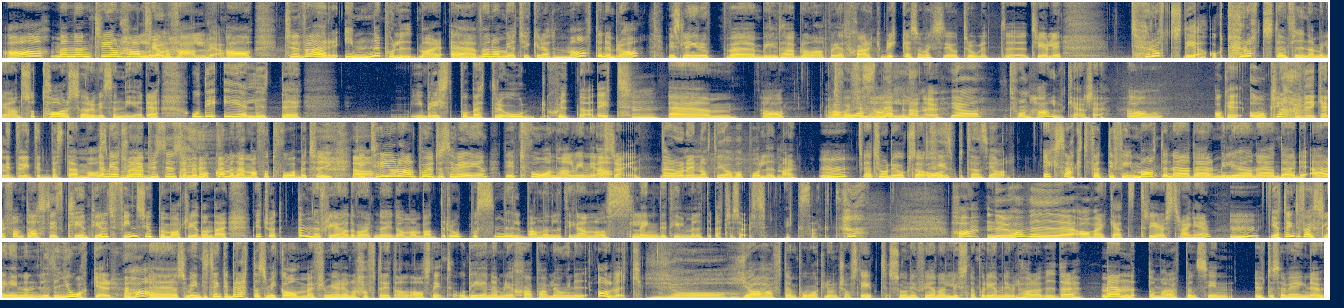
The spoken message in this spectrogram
Ja, men en tre och en halv Tre och en halv, ja. Ja, tyvärr inne på Lidmar, även om jag tycker att maten är bra. Vi slänger upp eh, bild här bland annat på deras charkbricka som faktiskt är otroligt eh, trevlig. Trots det och trots den fina miljön så tar servicen ner det. Och det är lite, i brist på bättre ord, skitnödigt. Ehm, ja, Var två vi och för en halv. snälla nu? Ja, två och en halv kanske. Ja. Okej, oklar. Vi kan inte riktigt bestämma oss. Ja, men jag tror det är precis som med Bockholmen här, man får två betyg. Det är tre och en halv på uteserveringen, det är två och en halv inne i Ja. restaurangen. Där har ni något att jobba på, Lidmar. Mm, jag tror det också. Det Och- finns potential. Exakt, för att maten är där, miljön är där, det är fantastiskt. Klientelet finns ju uppenbart redan där. Men jag tror att ännu fler hade varit nöjda om man bara drog på smilbanden lite grann och slängde till med lite bättre service. Exakt. Ha, nu har vi eh, avverkat tre restauranger. Mm. Jag tänkte faktiskt slänga in en liten joker. Eh, som jag inte tänkte berätta så mycket om eftersom jag redan har haft den i ett annat avsnitt. Och det är nämligen Sjöpaviljongen i Alvik. Ja. Jag har haft den på vårt lunchavsnitt så ni får gärna lyssna på det om ni vill höra vidare. Men de har öppen sin uteservering nu.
